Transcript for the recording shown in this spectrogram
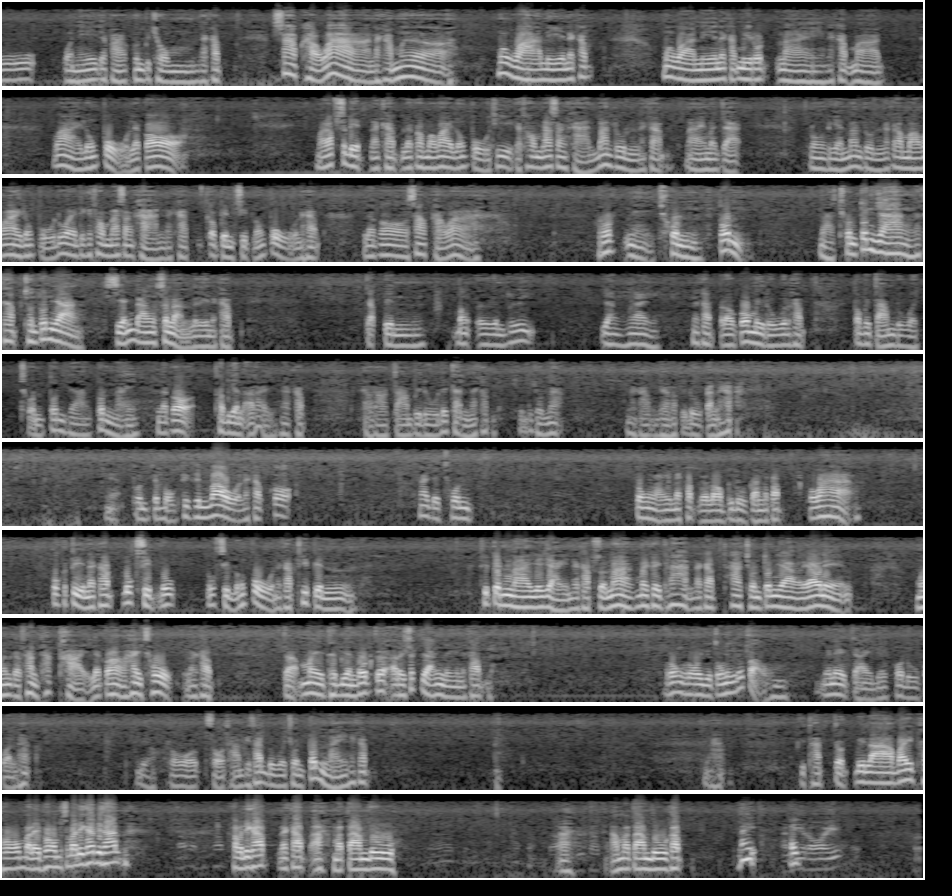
ู้วันนี้จะพาคุณผู้ชมนะครับ ทราบข่าวว่านะครับ เมื่อเมื่อวานนี้นะครับ เมื่อวานนี้นะครับ มีรถนายนะครับ มาไหว้หลวงปู่แล้วก็มารับเสด็จนะครับ แล้วก็มาไหว้หลวงปู่ที่กระท่อมราชสังขารบ้านรุนนะครับ นายมาจากโรงเรียนบ้านรุนแล้วก็มาไหว้หลวงปู่ด้วยที่กระท่อมราชสังขารนะครับ ก็เป็นสิทธิ์หลวงปู่นะครับ แล้วก็ทราบข่าวว่ารถนี่ชนต้นนะชนต้นยางนะครับ ชนต้นยาง เสียงดังสนั่นเลยนะครับ จะเป็นบังเอิญหรือยังไงนะครับ เราก็ไม่รู้นะครับ ต้องไปตามดูว่าชนต้นยางต้นไหน แล้วก็ทะเบียนอะไรนะครับเดี๋ยวเราตามไปดูด้วยกันนะครับคุณผู้ชมนะนะครับ เดี๋ยวเราไปดูกันนะฮะเนี่ยต้นจะบกที่ขึ้นเบ้านะครับ ก็น่าจะชนตรงไหนนะครับ เดี๋ยวเราไปดูกันนะครับ เพราะว่าปกตินะครับ ลูกศิษย์ลูก ลูกศิษย์หลวงปู่นะครับ ที่เป็นที่เป็นนายใหญ่ๆนะครับ ส่วนมากไม่เคยพลาดนะครับ ถ้าชนต้นยางแล้วเนี่ยเหมือนกับท่านทักถ่ายแล้วก็ให้โชคนะครับ จะไม่ทะเบียนรถก็อะไรสักอย่างหนึ่งนะครับ ร่องรอยอยู่ตรงนี้หรือเปล่า ไม่แน่ใจเดี๋ยวขอดูก่อนฮะเดี๋ยวราสอบถามพิทัศน์ดูว่าชนต้นไหนนะครับนะฮะพิทัศน์จดเวลาไว้พร้อมอะไรพร้อมสวัสดีครับพิทัศน์สวัสดีครับนะครับอะมาตามดู เอามาตามดูครับไหนอันเอ้ยนี้รอย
